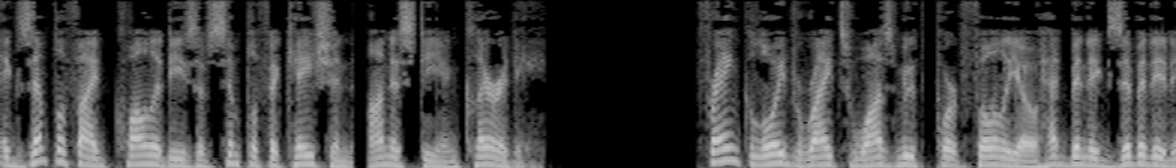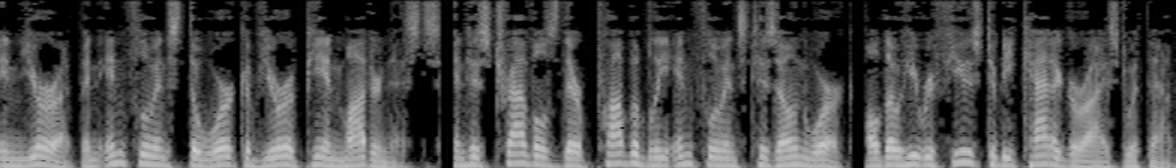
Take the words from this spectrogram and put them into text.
exemplified qualities of simplification, honesty and clarity. Frank Lloyd Wright's Wasmuth portfolio had been exhibited in Europe and influenced the work of European modernists, and his travels there probably influenced his own work, although he refused to be categorized with them.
